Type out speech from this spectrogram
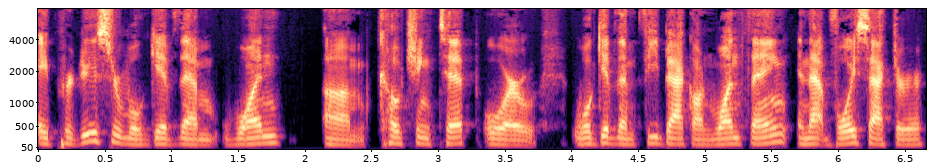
a producer will give them one um, coaching tip or will give them feedback on one thing and that voice actor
